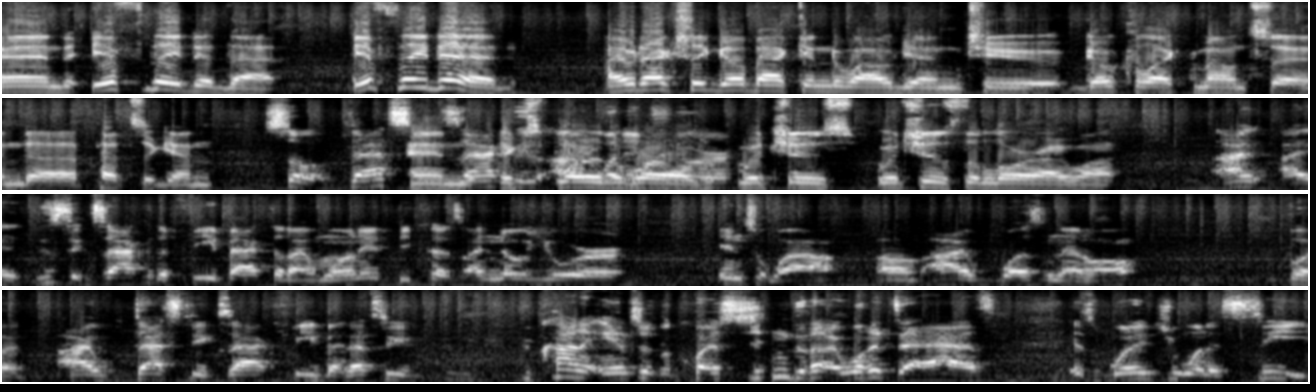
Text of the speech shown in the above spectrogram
And if they did that, if they did, I would actually go back into WoW again to go collect mounts and uh, pets again So that's and exactly I explore the world, for- which is which is the lore I want. I, I this is exactly the feedback that I wanted because I know you were into WoW. Um, I wasn't at all, but I that's the exact feedback. That's the you kind of answered the question that I wanted to ask is what did you want to see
